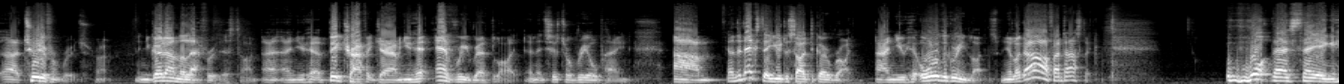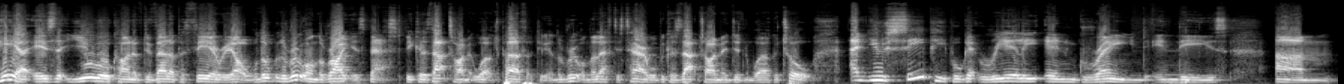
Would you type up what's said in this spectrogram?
uh, two different routes, right? And you go down the left route this time, and, and, you hit a big traffic jam, and you hit every red light, and it's just a real pain. Um, and the next day, you decide to go right, and you hit all of the green lights, and you're like, oh, fantastic what they're saying here is that you will kind of develop a theory oh well the, the, route on the right is best because that time it worked perfectly and the route on the left is terrible because that time it didn't work at all. And you see people get really ingrained in these um,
